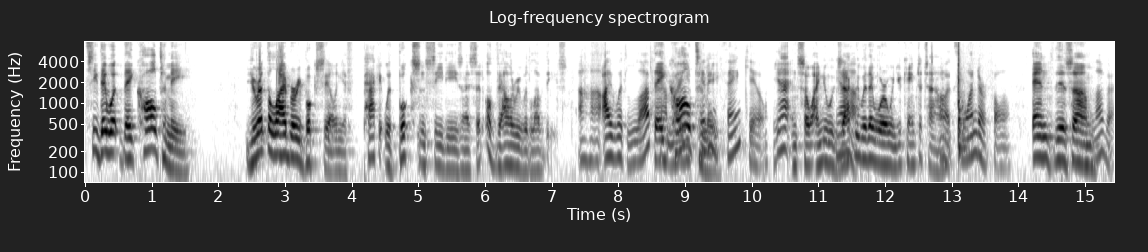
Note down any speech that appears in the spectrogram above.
See, they were they called to me. You're at the library book sale and you pack it with books and CDs, and I said, "Oh, Valerie would love these." Uh-huh. I would love They them. You called to kidding? me. Thank you. Yeah, and so I knew exactly Yeah. where they were when you came to town. Oh, it's wonderful. and there's um, love it.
